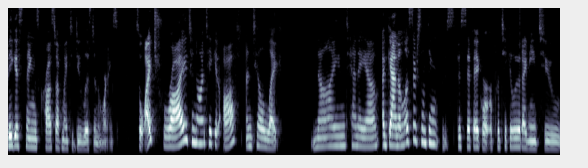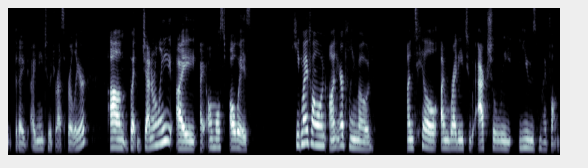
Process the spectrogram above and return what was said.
biggest things crossed off my to-do list in the mornings. So I try to not take it off until like 9 10 a.m again unless there's something specific or, or particular that i need to that I, I need to address earlier um, but generally i i almost always keep my phone on airplane mode until i'm ready to actually use my phone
